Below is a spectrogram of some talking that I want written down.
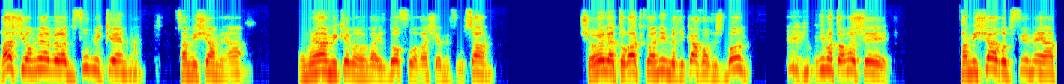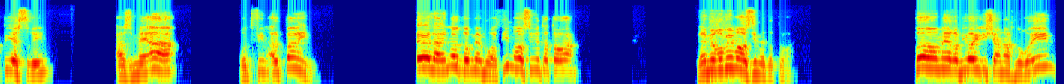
רש"י אומר, ורדפו מכם חמישה מאה, ומאה מכם רבבה ירדופו, הרש"י המפורסם, שואל לתורת כהנים וכי כך הוא החשבון, אם אתה אומר שחמישה רודפים מאה פי עשרים, אז מאה רודפים אלפיים. אלא אינו דומה מועטים מה עושים את התורה. למרובים מה עושים את התורה. פה אומר רבי יואלי שאנחנו רואים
